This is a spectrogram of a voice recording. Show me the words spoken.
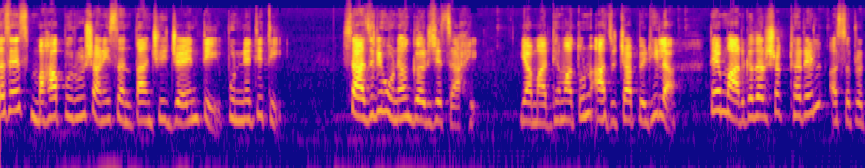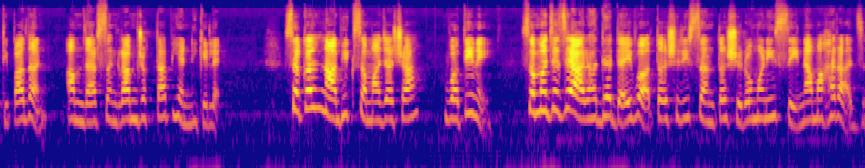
तसेच महापुरुष आणि संतांची जयंती पुण्यतिथी साजरी होणं गरजेचं आहे. या माध्यमातून आजच्या पिढीला ते मार्गदर्शक ठरेल असं प्रतिपादन आमदार संग्राम जगताप यांनी केलंय. सकल नाभिक समाजाच्या वतीने समाजाचे आराध्य दैवत श्री संत शिरोमणी सेना महाराज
